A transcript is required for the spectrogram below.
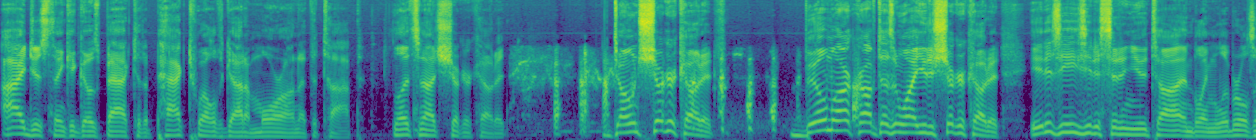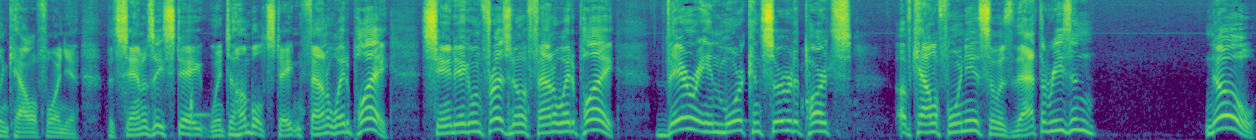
I just think it goes back to the Pac 12's got a moron at the top. Let's not sugarcoat it. Don't sugarcoat it. Bill Marcroft doesn't want you to sugarcoat it. It is easy to sit in Utah and blame liberals in California, but San Jose State went to Humboldt State and found a way to play. San Diego and Fresno have found a way to play. They're in more conservative parts of California, so is that the reason? No,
